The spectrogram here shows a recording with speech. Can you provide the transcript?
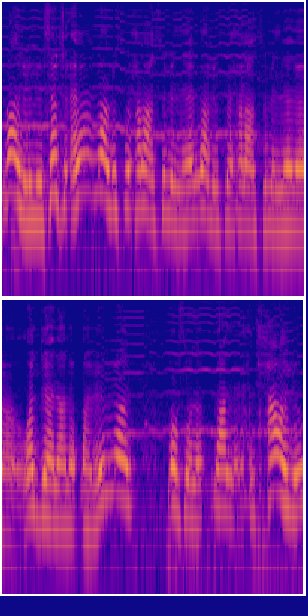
ما ادري فجأة لابس في حراسي بالليل لابس في حراسي بالليل ودينا لا وصلنا لا نحاولوا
